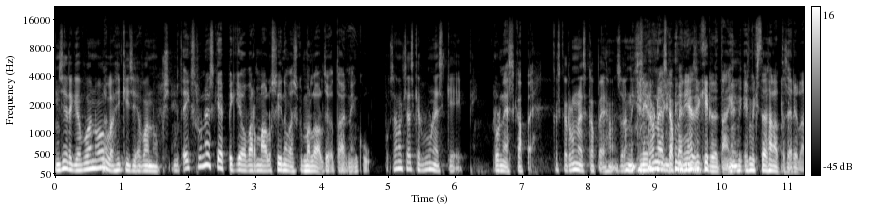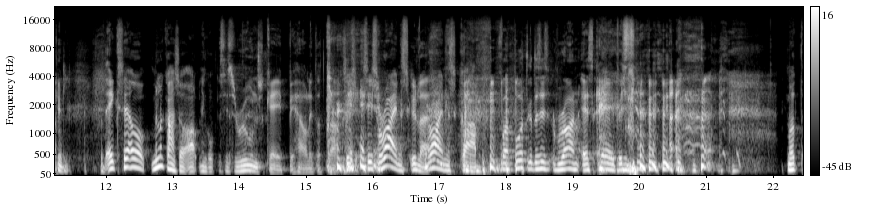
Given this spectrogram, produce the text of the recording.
Niin sielläkin on voinut olla hikisiä vanhuksia. Mutta eikö Runescapekin ole varmaan ollut siinä vaiheessa, kun me ollaan oltu jotain niinku Sanoitko äsken Runescape? Runescape? Koska Runescapehan se on niin, Niin Runescape, niinhän se kirjoitetaan. Miksi tämä sanottaisiin erilainen? Kyllä. Mutta eikö se ole, milloinkohan se on, al- niinku, Siis RuneScapehän oli tota... siis, siis Rhines, Ylä. Rhinescape, Vai puhutko te siis Run Escapeista? Mut,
